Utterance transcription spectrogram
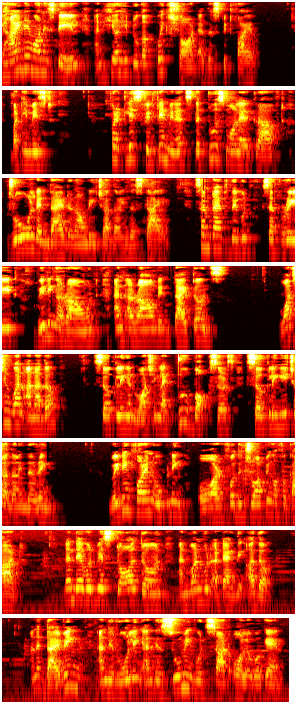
Behind him on his tail, and here he took a quick shot at the Spitfire, but he missed for at least 15 minutes, the two small aircraft rolled and dived around each other in the sky. Sometimes they would separate, wheeling around and around in tight turns, watching one another, circling and watching like two boxers circling each other in the ring, waiting for an opening or for the dropping of a guard. Then there would be a stall turn and one would attack the other. And the diving and the rolling and the zooming would start all over again.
